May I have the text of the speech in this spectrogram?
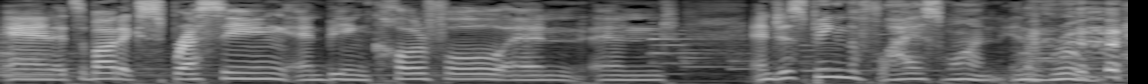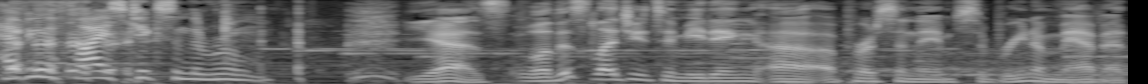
and it's about expressing and being colorful and and and just being the flyest one in the room, having the flyest kicks in the room. Yes. Well, this led you to meeting uh, a person named Sabrina Mavitt.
